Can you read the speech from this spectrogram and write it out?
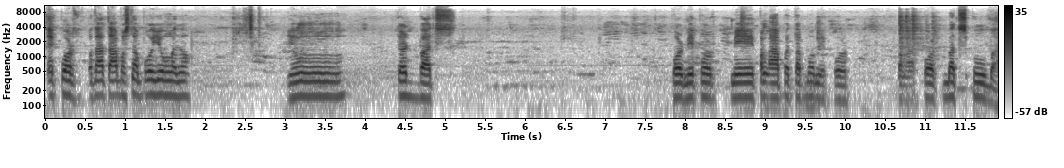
Eh, four, patatapos na po yung ano, yung third batch. Four, may four, may pang-apat na po, may fourth, pang fourth batch po ba?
